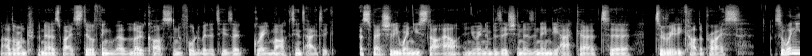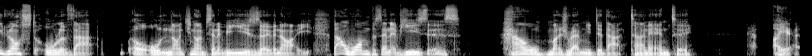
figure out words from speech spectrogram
other entrepreneurs, but I still think that low cost and affordability is a great marketing tactic, especially when you start out and you're in a position as an indie hacker to to really cut the price. So when you lost all of that, or all ninety nine percent of your users overnight, that one percent of users, how much revenue did that turn it into? I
